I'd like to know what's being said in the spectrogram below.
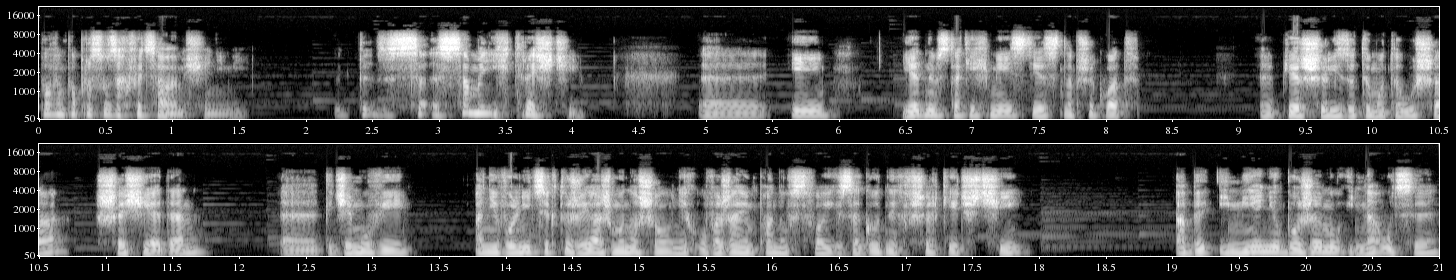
powiem, po prostu zachwycałem się nimi. Z samej ich treści. I jednym z takich miejsc jest na przykład pierwszy list do Tymoteusza 6.1, E, gdzie mówi: A niewolnicy, którzy jarzmo noszą, niech uważają panów swoich zagodnych wszelkiej czci, aby imieniu Bożemu i nauce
